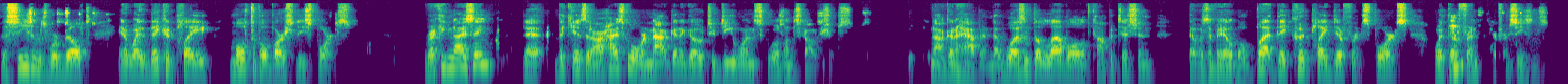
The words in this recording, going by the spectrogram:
the seasons were built in a way that they could play multiple varsity sports, recognizing that the kids in our high school were not going to go to D1 schools on scholarships. Not going to happen. That wasn't the level of competition that was available, but they could play different sports with their mm-hmm. friends different seasons.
